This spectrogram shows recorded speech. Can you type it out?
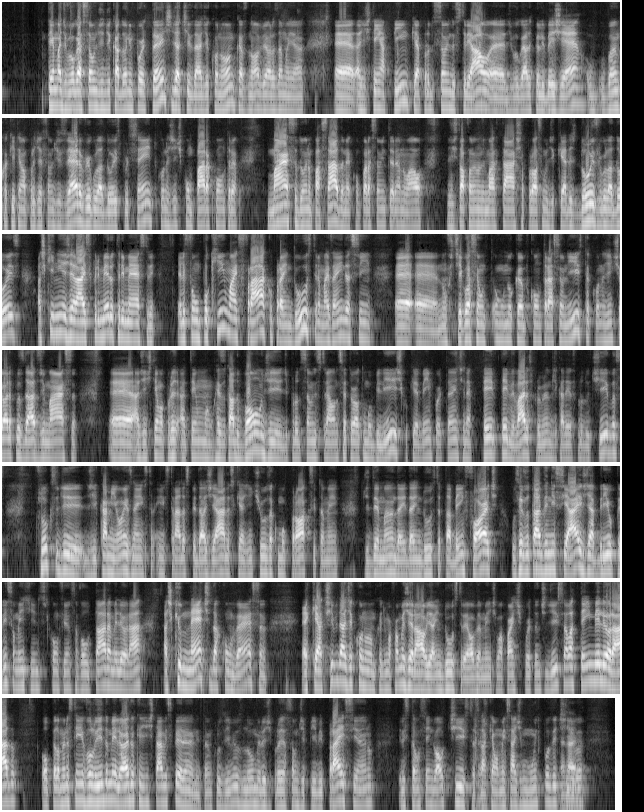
tem uma divulgação de indicador importante de atividade econômica, às 9 horas da manhã. É, a gente tem a PIM, que é a produção industrial, é, divulgada pelo IBGE. O, o, banco aqui tem uma projeção de 0,2%. Quando a gente compara contra março do ano passado, né, comparação interanual, a gente está falando de uma taxa próxima de queda de 2,2%. Acho que, em linhas gerais, primeiro trimestre ele foi um pouquinho mais fraco para a indústria, mas ainda assim é, é, não chegou a ser um, um, no campo contracionista. Quando a gente olha para os dados de março, é, a gente tem, uma, tem, um resultado bom de, de, produção industrial no setor automobilístico, que é bem importante, né? teve, teve vários problemas de cadeias produtivas, fluxo de, de caminhões né, em, estradas pedagiadas, que a gente usa como proxy também de demanda aí da indústria, está bem forte. Os resultados iniciais de abril, principalmente índice de confiança, voltaram a melhorar. Acho que o net da conversa é que a atividade econômica, de uma forma geral, e a indústria, obviamente, uma parte importante disso, ela tem melhorado, ou pelo menos tem evoluído melhor do que a gente estava esperando. Então, inclusive, os números de projeção de PIB para esse ano, eles estão sendo altistas, tá? que é uma mensagem muito positiva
